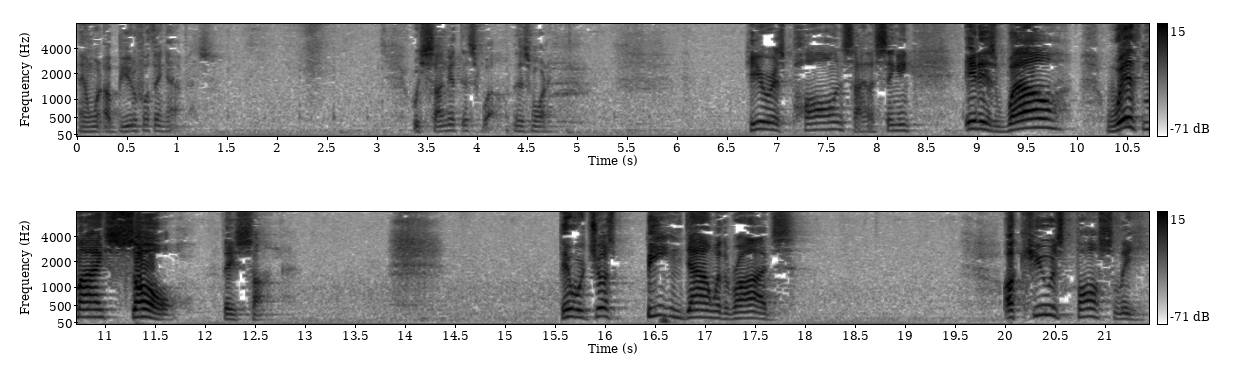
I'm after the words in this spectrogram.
And when a beautiful thing happens. We sung it this well this morning. Here is Paul and Silas singing, It is well with my soul, they sung. They were just beaten down with rods, accused falsely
